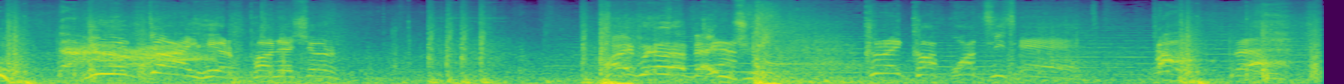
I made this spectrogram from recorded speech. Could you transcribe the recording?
You will die here, Punisher! I will avenge you! Krakoff wants his head! Ah!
